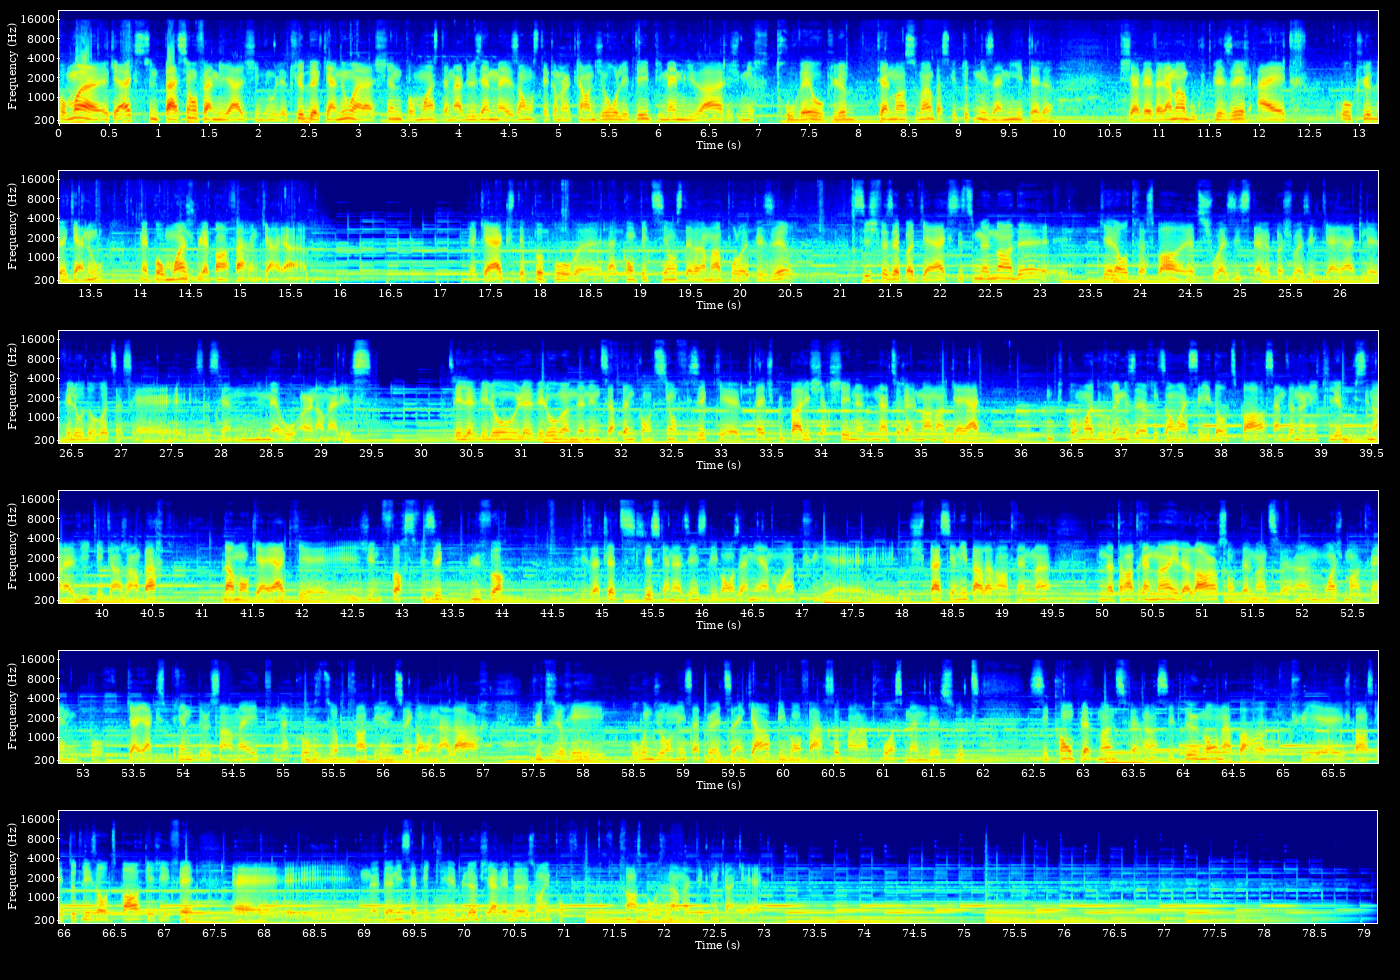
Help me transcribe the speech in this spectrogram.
Pour moi, le kayak, c'est une passion familiale chez nous. Le club de canot à la Chine, pour moi, c'était ma deuxième maison. C'était comme un camp de jour l'été, puis même l'hiver. Je m'y retrouvais au club tellement souvent parce que tous mes amis étaient là. J'avais vraiment beaucoup de plaisir à être au club de canot, mais pour moi, je voulais pas en faire une carrière. Le kayak, c'était pas pour euh, la compétition, c'était vraiment pour le plaisir. Si je faisais pas de kayak, si tu me demandais quel autre sport aurais-tu choisi si tu n'avais pas choisi le kayak, le vélo de route, ça serait, ça serait numéro un dans ma liste. Le vélo, le vélo va me donner une certaine condition physique que peut-être je ne peux pas aller chercher naturellement dans le kayak. Puis pour moi, d'ouvrir mes horizons, à essayer d'autres sports, ça me donne un équilibre aussi dans la vie que quand j'embarque dans mon kayak, euh, j'ai une force physique plus forte les athlètes cyclistes canadiens, c'est des bons amis à moi. Puis euh, je suis passionné par leur entraînement. Notre entraînement et le leur sont tellement différents. Moi, je m'entraîne pour kayak sprint 200 mètres. Ma course dure 31 secondes. La leur peut durer, pour une journée, ça peut être 5 heures. Puis ils vont faire ça pendant trois semaines de suite. C'est complètement différent. C'est deux mondes à part. Puis euh, je pense que tous les autres sports que j'ai faits euh, me donnaient cet équilibre-là que j'avais besoin pour transposer dans ma technique en kayak.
